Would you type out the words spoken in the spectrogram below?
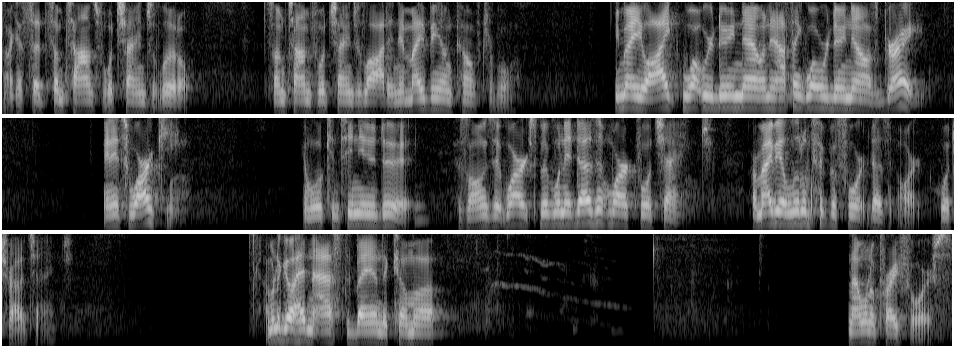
Like I said, sometimes we'll change a little. Sometimes we'll change a lot, and it may be uncomfortable. You may like what we're doing now, and I think what we're doing now is great. And it's working. And we'll continue to do it as long as it works. But when it doesn't work, we'll change. Or maybe a little bit before it doesn't work, we'll try to change. I'm going to go ahead and ask the band to come up. And I want to pray for us.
